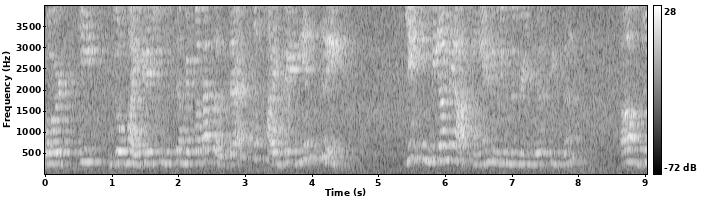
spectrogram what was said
बर्ड्स की जो माइग्रेशन जिससे हमें पता चलता है तो साइबेरियन क्रेन ये इंडिया में आती हैं ड्यूरिंग द विंटर सीज़न अब जो,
